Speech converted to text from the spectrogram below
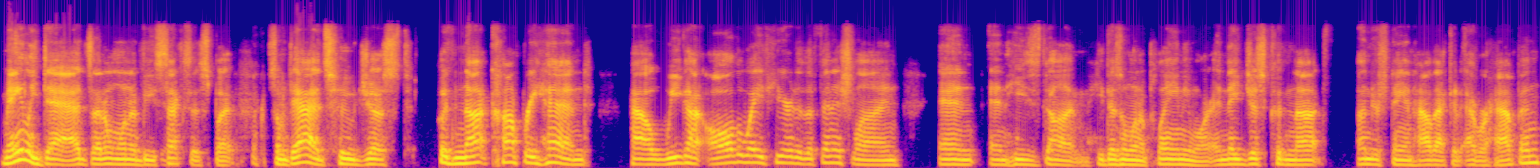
mainly dads. I don't want to be sexist, but some dads who just could not comprehend how we got all the way here to the finish line and and he's done. He doesn't want to play anymore. And they just could not understand how that could ever happen.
